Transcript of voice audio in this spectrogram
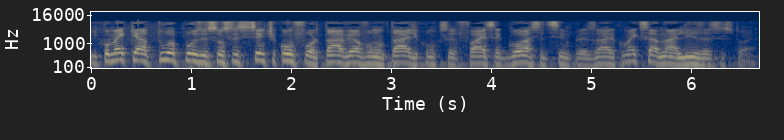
e como é que é a tua posição? Você se sente confortável, à vontade com o que você faz? Você gosta de ser empresário? Como é que você analisa essa história?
